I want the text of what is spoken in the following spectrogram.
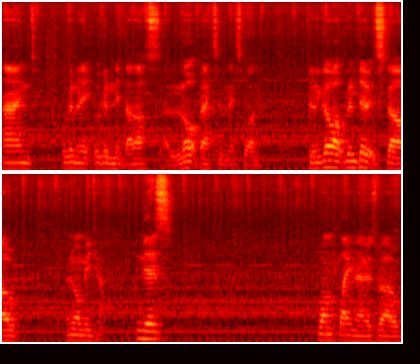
And we're gonna we're gonna nip that. That's a lot better than this one. We're gonna go up. We're gonna do it style, and when we. There's one plane there as well.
